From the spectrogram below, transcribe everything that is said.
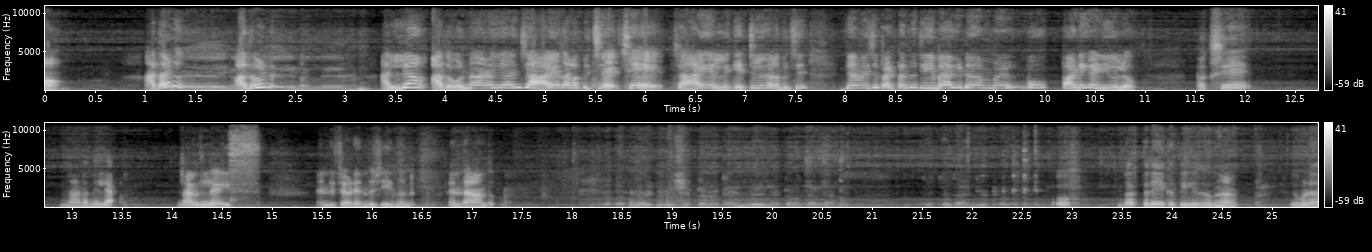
ആ അതാണ്. അതുകൊണ്ട് അല്ല അതുകൊണ്ടാണ് ഞാൻ ചായ തിളപ്പിച്ചേ. ഛേ ചായയല്ലേ കെറ്റിൽ തിളപ്പിച്ച് ഞാൻ വെച്ച് പെട്ടെന്ന് ടീ ബാഗ് ഇടുമ്പോൾ പണി കഴിയുമല്ലോ. പക്ഷേ നടന്നില്ല. നടന്നില്ല ഗൈസ് എന്റെ ചേട്ടൻ എന്തോ ചെയ്യുന്നുണ്ട്. എന്താണെന്ന് ഓ ബർത്ത്ഡേ ഒക്കെ തീർന്നതാണ് ഇവിടെ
